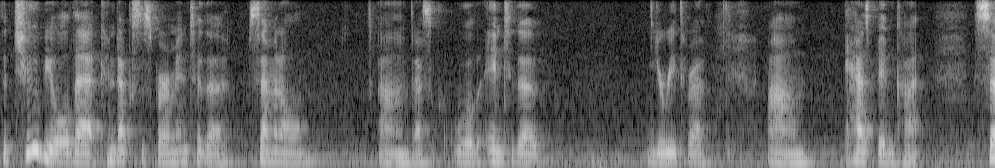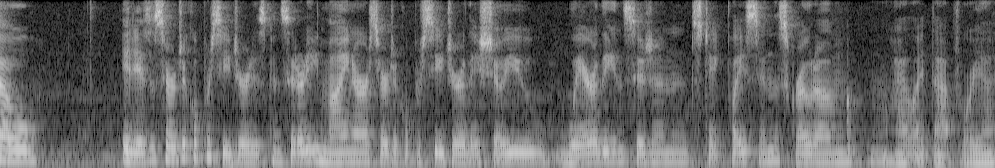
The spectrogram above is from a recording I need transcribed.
the tubule that conducts the sperm into the seminal um, vesicle, well, into the urethra, um, has been cut. So it is a surgical procedure. It is considered a minor surgical procedure. They show you where the incisions take place in the scrotum. I'll highlight that for you in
